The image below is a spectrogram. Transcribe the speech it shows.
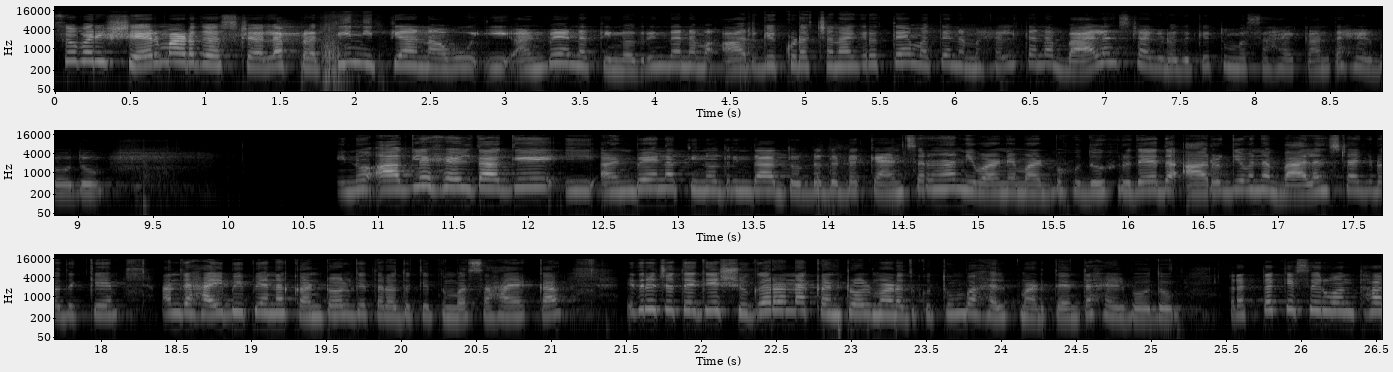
ಸೊ ಬರೀ ಶೇರ್ ಮಾಡೋದು ಅಷ್ಟೇ ಅಲ್ಲ, ಪ್ರತಿನಿತ್ಯ ನಾವು ಈ ಅಣಬೆಯನ್ನು ತಿನ್ನೋದ್ರಿಂದ ನಮ್ಮ ಆರೋಗ್ಯ ಕೂಡ ಚೆನ್ನಾಗಿರುತ್ತೆ ಮತ್ತು ನಮ್ಮ ಹೆಲ್ತನ್ನು ಬ್ಯಾಲೆನ್ಸ್ಡ್ ಆಗಿಡೋದಕ್ಕೆ ತುಂಬ ಸಹಾಯಕ ಅಂತ ಹೇಳ್ಬೋದು. ಇನ್ನು ಆಗಲೇ ಹೇಳ್ದಾಗೆ ಈ ಅಣಬೆಯನ್ನು ತಿನ್ನೋದ್ರಿಂದ ದೊಡ್ಡ ದೊಡ್ಡ ಕ್ಯಾನ್ಸರನ್ನು ನಿವಾರಣೆ ಮಾಡಬಹುದು. ಹೃದಯದ ಆರೋಗ್ಯವನ್ನು ಬ್ಯಾಲೆನ್ಸ್ಡ್ ಆಗಿಡೋದಕ್ಕೆ, ಅಂದರೆ ಹೈ ಬಿ ಪಿಯನ್ನು ಕಂಟ್ರೋಲ್ಗೆ ತರೋದಕ್ಕೆ ತುಂಬ ಸಹಾಯಕ. ಇದರ ಜೊತೆಗೆ ಶುಗರನ್ನು ಕಂಟ್ರೋಲ್ ಮಾಡೋದಕ್ಕೂ ತುಂಬ ಹೆಲ್ಪ್ ಮಾಡುತ್ತೆ ಅಂತ ಹೇಳ್ಬೋದು. ರಕ್ತಕ್ಕೆ ಸೇರುವಂತಹ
